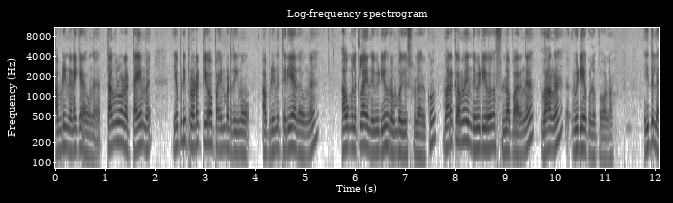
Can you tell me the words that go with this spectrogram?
அப்படின்னு நினைக்கிறவங்க தங்களோட டைமை எப்படி ப்ரொடக்டிவாக பயன்படுத்திக்கணும் அப்படின்னு தெரியாதவங்க அவங்களுக்கெல்லாம் இந்த வீடியோ ரொம்ப யூஸ்ஃபுல்லாக இருக்கும். மறக்காமல் இந்த வீடியோவை ஃபுல்லாக பாருங்கள் வாங்க வீடியோக்குள்ளே போகலாம். இதில்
